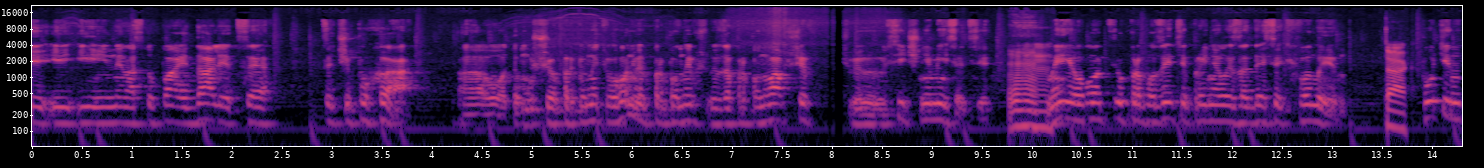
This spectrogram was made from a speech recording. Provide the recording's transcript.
і, і не наступають далі, це, це чепуха. От, тому що припинити вогонь він пропонив, запропонував ще в в січні місяці. Ми його цю пропозицію прийняли за 10 хвилин. Так. Путін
